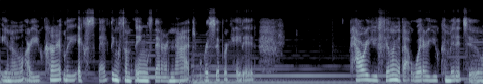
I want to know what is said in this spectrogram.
You know, are you currently expecting some things that are not reciprocated? How are you feeling about what are you committed to?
